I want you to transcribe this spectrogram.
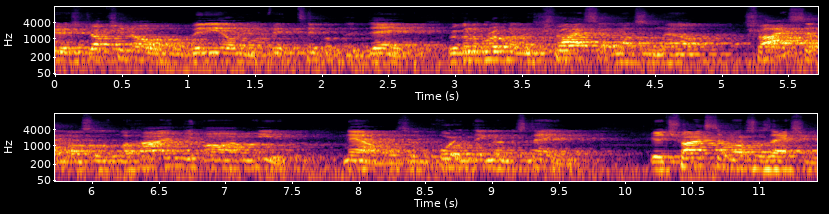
your instructional video and fit tip of the day. We're gonna work on the tricep muscle now. Tricep muscle is behind the arm here. Now, it's an important thing to understand. Your tricep muscle is actually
